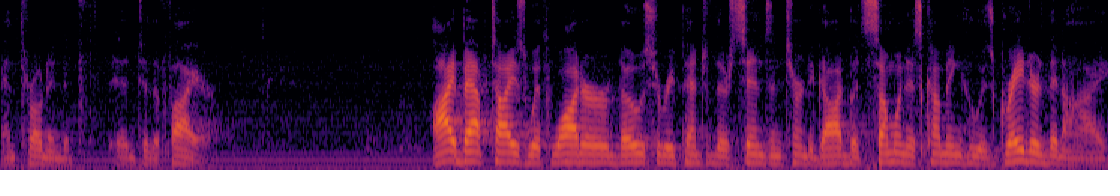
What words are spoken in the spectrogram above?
and thrown into, into the fire. I baptize with water those who repent of their sins and turn to God, but someone is coming who is greater than I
